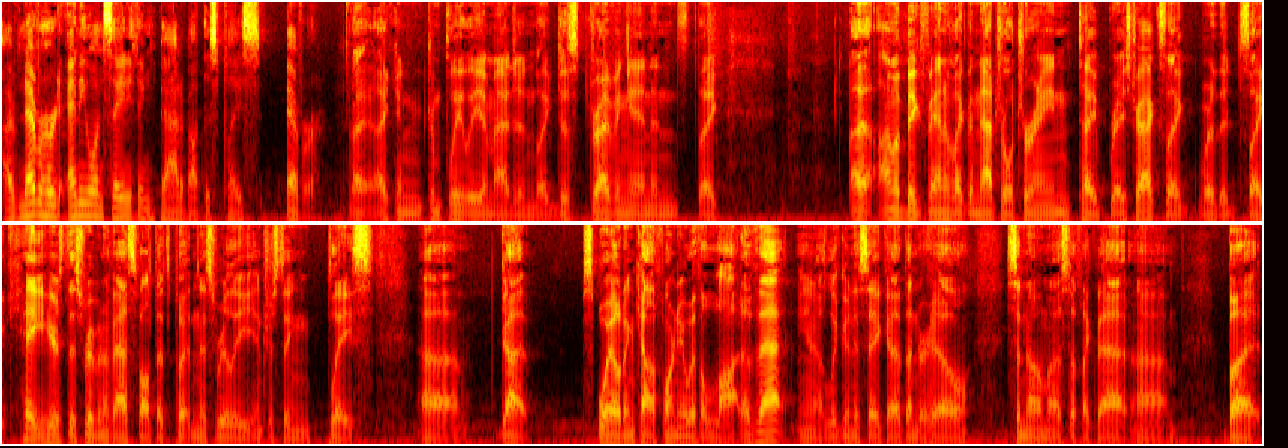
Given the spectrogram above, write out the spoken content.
I've never heard anyone say anything bad about this place ever. I, I can completely imagine like just driving in and like I, I'm a big fan of like the natural terrain type racetracks, like where it's like, hey, here's this ribbon of asphalt that's put in this really interesting place. Uh, got spoiled in California with a lot of that, you know, Laguna Seca, Thunder Hill, Sonoma, stuff like that. Um, but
